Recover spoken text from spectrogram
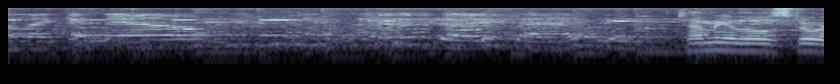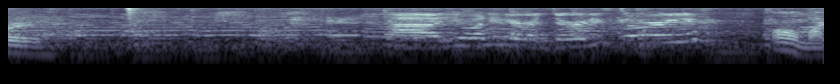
I like it now. so sassy. Tell me a little story. Uh, you want to hear a dirty story? Oh my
